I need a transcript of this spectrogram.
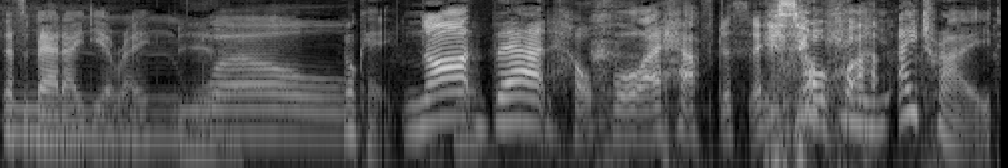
That's a bad idea, right? Mm, yeah. Well, okay, not yeah. that helpful, I have to say. So okay, I tried.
